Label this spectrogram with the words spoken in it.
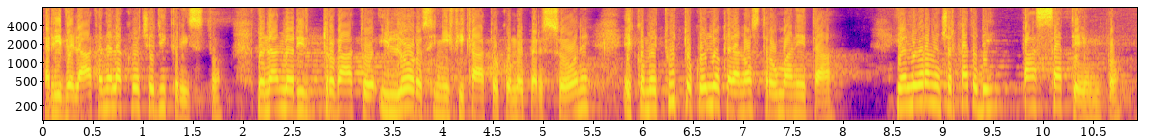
rivelata nella croce di Cristo, non hanno ritrovato il loro significato come persone e come tutto quello che è la nostra umanità. E allora hanno cercato di passatempo.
